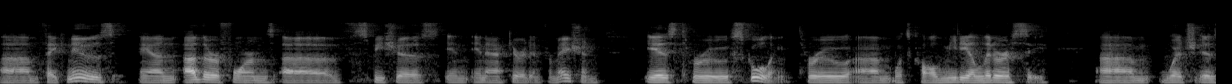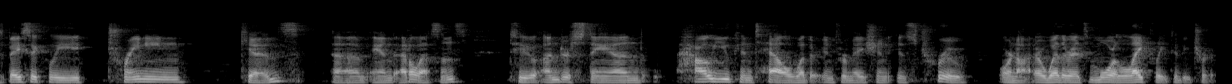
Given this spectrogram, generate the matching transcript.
um, fake news and other forms of specious, in, inaccurate information is through schooling, through um, what's called media literacy, um, which is basically training kids um, and adolescents to understand how you can tell whether information is true or not, or whether it's more likely to be true.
